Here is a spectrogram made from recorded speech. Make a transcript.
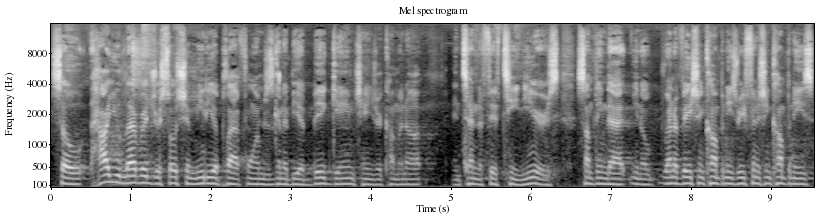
So how you leverage your social media platforms is going to be a big game changer coming up in 10 to 15 years. Something that, you know, renovation companies, refinishing companies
